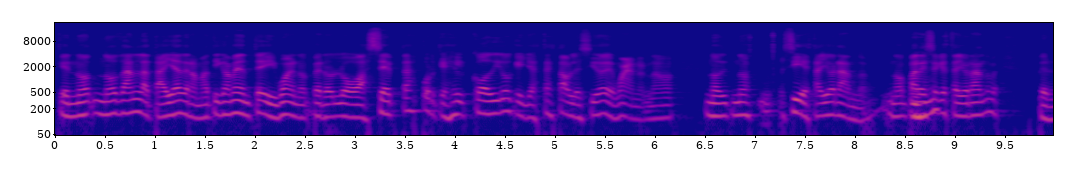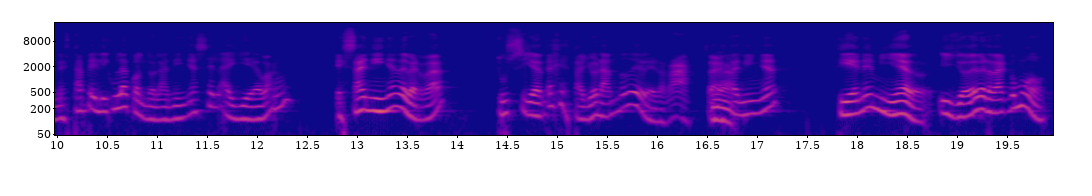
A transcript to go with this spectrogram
que no, no, dan la talla dramáticamente y bueno, pero lo aceptas porque es el código que ya está establecido de, bueno, no, no, no sí, está llorando, no parece que está llorando, pero en esta película cuando la niña se la llevan, esa niña de verdad, tú sientes que está llorando de verdad, o sea, esta niña tiene miedo. Y yo de verdad como...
